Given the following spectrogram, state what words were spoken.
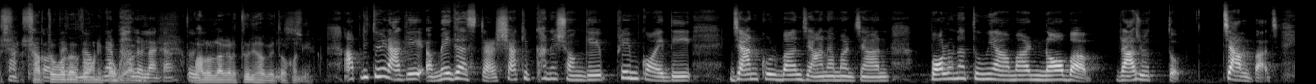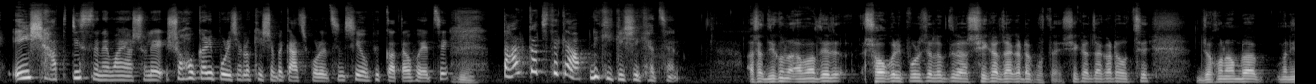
সার্থকতা সার্থকতা তখনই পাবো ভালো। লাগা তৈরি। হবে তখনই। আপনি তো এর আগে মেগাস্টার শাকিব খানের সঙ্গে প্রেম কয়েদি জান কুরবান জান আমার জান বলো না তুমি আমার নবাব রাজত্ব চালবাজ। এই সাতটি সিনেমায় আসলে সহকারী পরিচালক হিসেবে কাজ করেছেন সেই অভিজ্ঞতা হয়েছে। তার কাছ থেকে আপনি কি কি শিখেছেন? আচ্ছা দেখুন আমাদের সহকারী পরিচালকদের আর শেখার জায়গাটা কোথায়? শেখার জায়গাটা হচ্ছে যখন আমরা মানে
